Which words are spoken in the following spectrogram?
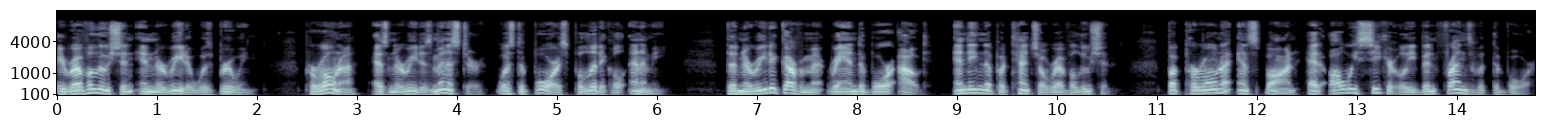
A revolution in Nareda was brewing. Perona, as Nareda's minister, was De Boer's political enemy. The Nareda government ran De Boer out, ending the potential revolution. But Perona and Spawn had always secretly been friends with De Boer.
